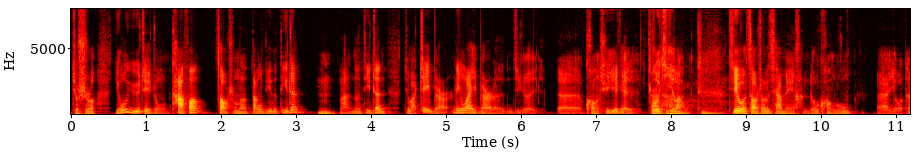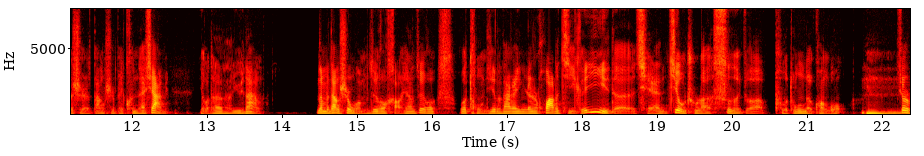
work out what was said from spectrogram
就是说由于这种塌方造成了当地的地震，嗯。啊，那地震就把这边另外一边的这个呃矿区也给波及了，嗯。结果造成下面很多矿工，呃，有的是当时被困在下面，有的呢遇难了。那么当时我们最后好像最后我统计了，大概应该是花了几个亿的钱救出了四个普通的矿工，嗯，就是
